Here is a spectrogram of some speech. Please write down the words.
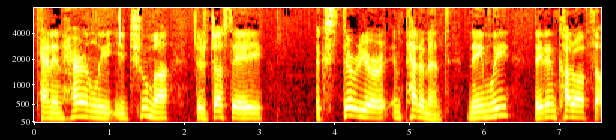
can inherently eat truma. There's just a exterior impediment, namely they didn't cut off the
